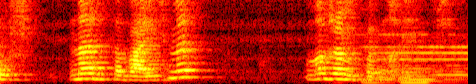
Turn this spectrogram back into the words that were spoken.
Już narysowaliśmy, możemy podnosić.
